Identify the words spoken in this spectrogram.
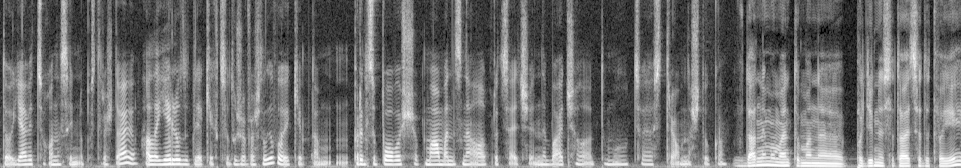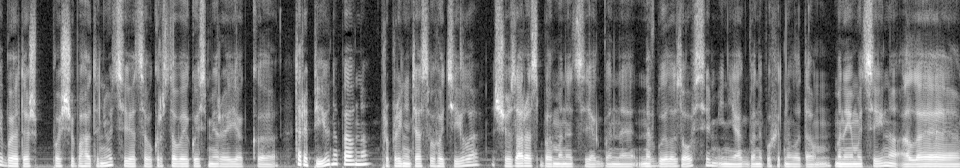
то я від цього не сильно постраждаю. Але є люди, для яких це дуже важливо, яким там принципово, щоб мама не знала про це чи не бачила, тому це стрьомна штука. В даний момент у мене подібна ситуація до твоєї, бо я теж пощу багато нюців, я це використовую якоюсь мірою як е, терапію, напевно, про прийняття свого тіла, що зараз би мене це якби не не вбило зовсім і ніяк би не похитнуло там мене емоційно, але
